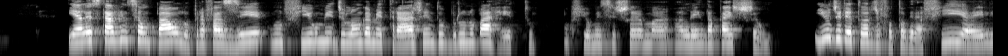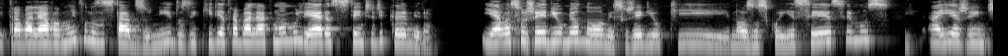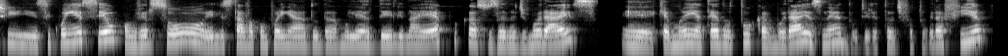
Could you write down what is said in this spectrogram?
e ela estava em São Paulo para fazer um filme de longa-metragem do Bruno Barreto. O filme se chama Além da Paixão. E o diretor de fotografia, ele trabalhava muito nos Estados Unidos e queria trabalhar com uma mulher assistente de câmera. E ela sugeriu meu nome, sugeriu que nós nos conhecêssemos. Aí a gente se conheceu, conversou. Ele estava acompanhado da mulher dele na época, Suzana de Moraes, é, que é mãe até do Tuca Moraes, né, do diretor de fotografia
